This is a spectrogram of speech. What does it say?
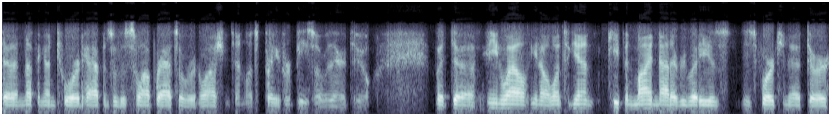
uh, nothing untoward happens with the swamp rats over in Washington. Let's pray for peace over there too. But uh, meanwhile, you know, once again, keep in mind not everybody is is fortunate or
